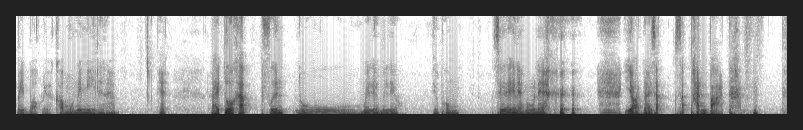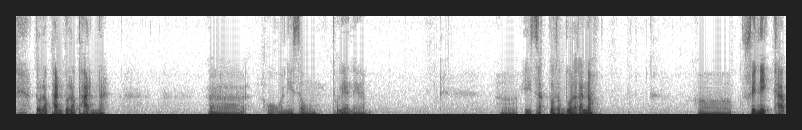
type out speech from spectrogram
ไม่บอกเลย ข้อมูลไม่มีเลยนะครับ เนี่ย หลายตัวครับ ฟื้น โอ้ ไม่เร็วไม่เร็ว เดี๋ยวผม ซื้อได้ที่ไหนบ้างวะเนี่ย หยอดหน่อยสักสักพันบาทนะครับ ตัวละพันตัวละพันนะ เอ่อ โอ้วันนี้ส่งทุเรศเลยครับ อีกสักตัวสองตัวแล้วกันเนาะฟินิกครับ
